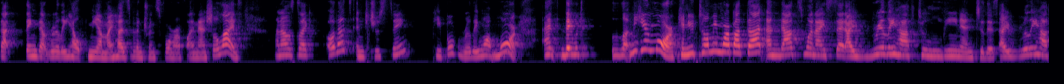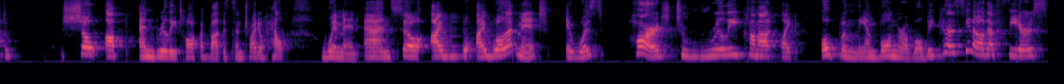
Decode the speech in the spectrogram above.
that thing that really helped me and my husband transform our financial lives. And I was like, oh, that's interesting. People really want more. And they would let me hear more. Can you tell me more about that? And that's when I said, I really have to lean into this. I really have to show up and really talk about this and try to help women. And so I, w- I will admit it was hard to really come out like openly and vulnerable because, you know, that fears,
